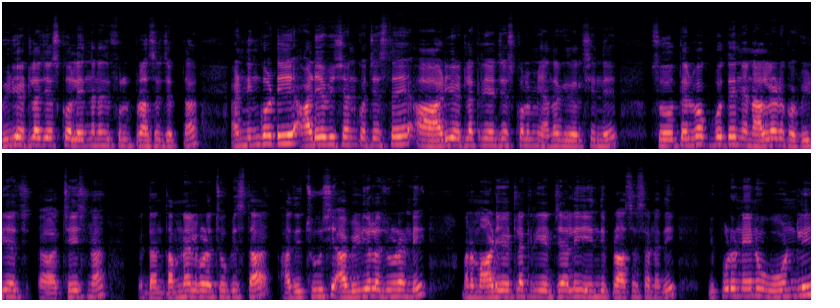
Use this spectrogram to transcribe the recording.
వీడియో ఎట్లా చేసుకోవాలి ఏందనేది ఫుల్ ప్రాసెస్ చెప్తా. అండ్ ఇంకోటి ఆడియో విషయానికి వచ్చేస్తే ఆ ఆడియో ఎట్లా క్రియేట్ చేసుకోవాలో మీ అందరికీ తెలిసిందే. సో తెలియకపోతే నేను ఆల్రెడీ ఒక వీడియో చేసిన. దాని తమ్నైల్ కూడా చూపిస్తా. అది చూసి ఆ వీడియోలో చూడండి. మనం ఆడియో ఎట్లా క్రియేట్ చేయాలి ఏంది ప్రాసెస్ అనేది. ఇప్పుడు నేను ఓన్లీ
